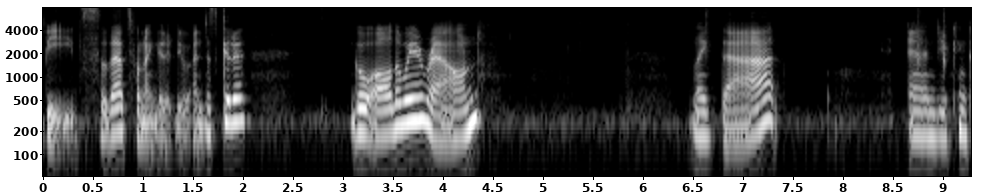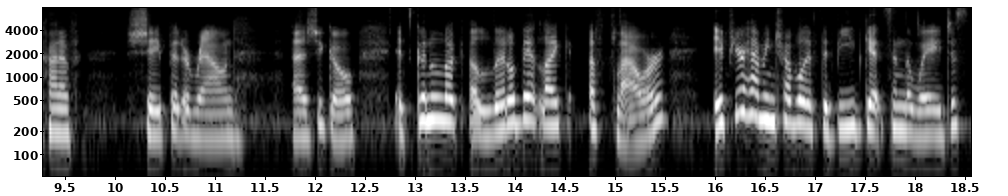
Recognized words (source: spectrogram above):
beads. So that's what I'm going to do. I'm just going to go all the way around like that. And you can kind of shape it around as you go. It's going to look a little bit like a flower. If you're having trouble, if the bead gets in the way, just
